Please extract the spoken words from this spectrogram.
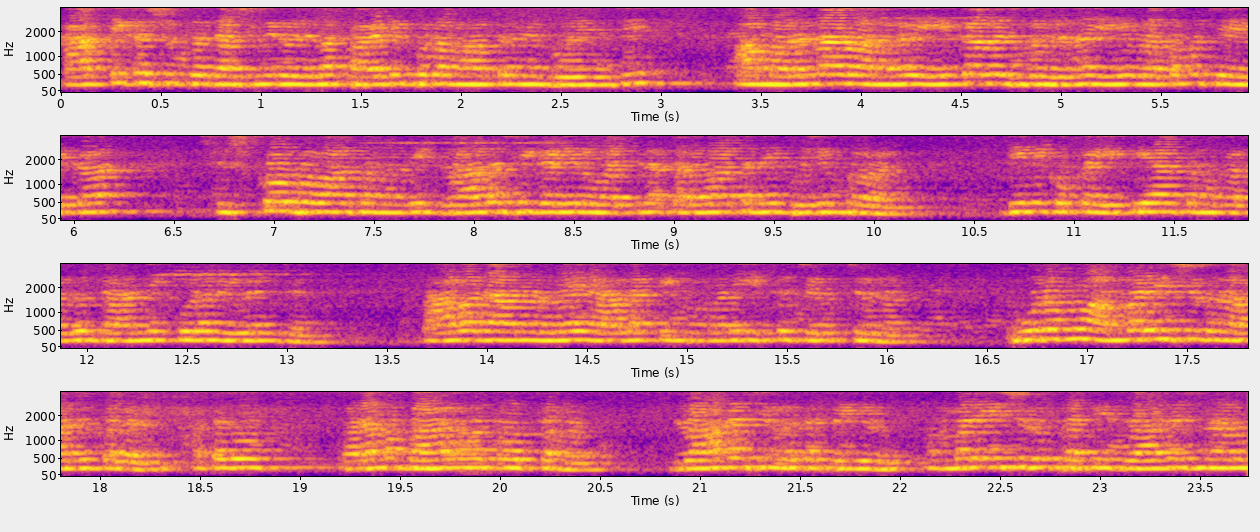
కార్తీక శుద్ధ దశమి రోజున పగటి పూట మాత్రమే పూజించి ఆ మరునాడు అనగా ఏకాదశి రోజున ఏ వ్రతము చేయక శుష్కోపవాసం ఉంది ద్వాదశి గడియలు వచ్చిన తర్వాతనే భుజింపవాలి దీనికి ఒక ఇతిహాసము కలదు దాన్ని కూడా వివరించాను. సావధానుడై ఆలకింపమని ఇట్లు చెప్తున్నాను పూర్వము అంబరీషుడు రాజు కలడు అతడు పరమ భాగవతోత్తముడు ద్వాదశి వ్రత ప్రియుడు. అంబరీషుడు ప్రతి ద్వాదశి నాడు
